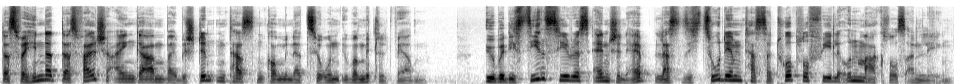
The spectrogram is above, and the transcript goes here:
das verhindert, dass falsche Eingaben bei bestimmten Tastenkombinationen übermittelt werden. Über die SteelSeries Engine App lassen sich zudem Tastaturprofile und Makros anlegen.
